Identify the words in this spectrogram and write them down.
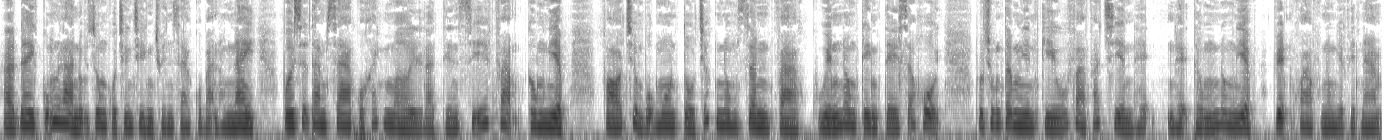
À, đây cũng là nội dung của chương trình chuyên gia của bạn hôm nay với sự tham gia của khách mời là tiến sĩ Phạm Công Nghiệp, Phó trưởng bộ môn tổ chức nông dân và khuyến nông kinh tế xã hội thuộc Trung tâm Nghiên cứu và Phát triển hệ, hệ thống nông nghiệp, Viện Khoa học Nông nghiệp Việt Nam.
